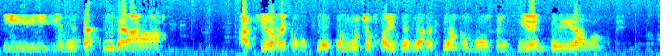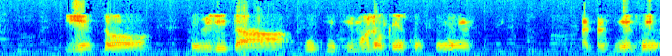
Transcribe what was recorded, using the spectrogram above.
y en esa gira ha sido reconocido por muchos países de la región como el presidente, digamos, y esto debilita muchísimo lo que es este el presidente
